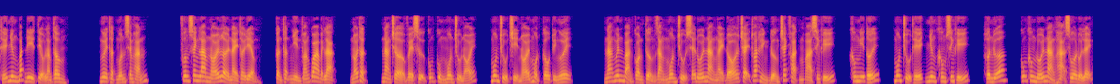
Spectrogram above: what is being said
thế nhưng bắt đi tiểu làm tâm. Ngươi thật muốn xem hắn. Phương Xanh Lam nói lời này thời điểm, cẩn thận nhìn thoáng qua bạch lạc, nói thật, nàng trở về sự cũng cùng môn chủ nói, môn chủ chỉ nói một câu tùy ngươi. Nàng nguyên bản còn tưởng rằng môn chủ sẽ đối nàng ngày đó chạy thoát hình đường trách phạt mà sinh khí, không nghĩ tới, môn chủ thế nhưng không sinh khí, hơn nữa, cũng không đối nàng hạ xua đổi lệnh,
